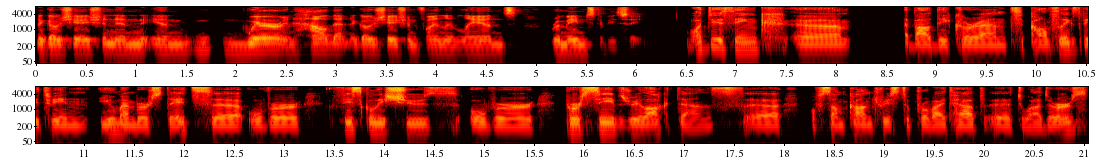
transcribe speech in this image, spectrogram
negotiation, and, and where and how that negotiation finally lands remains to be seen. What do you think um, about the current conflicts between EU member states uh, over fiscal issues, over perceived reluctance uh, of some countries to provide help uh, to others.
